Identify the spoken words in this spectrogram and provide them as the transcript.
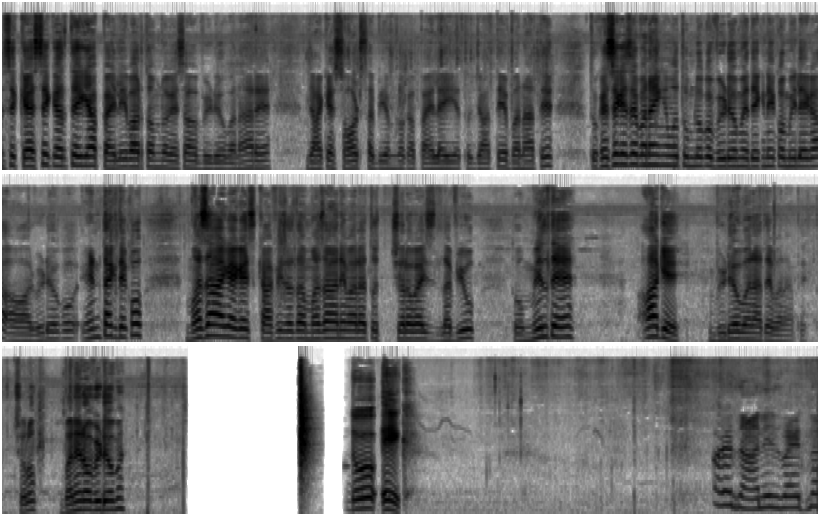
जैसे कैसे करते हैं क्या पहली बार तो हम लोग ऐसा वीडियो बना रहे हैं? जाके शॉर्ट्स अभी हम लोग का पहला ही है तो जाते बनाते। तो कैसे कैसे बनाएँगे वो तुम लोग को वीडियो में देखने को मिलेगा और वीडियो को एंड तक देखो। मज़ा आएगा गाइस काफ़ी ज़्यादा मज़ा आने वाला है। तो चलो गाइस लव यू तो मिलते हैं आगे वीडियो बनाते बनाते। चलो बने रहो वीडियो में। दो एक। अरे दानिश भाई इतना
